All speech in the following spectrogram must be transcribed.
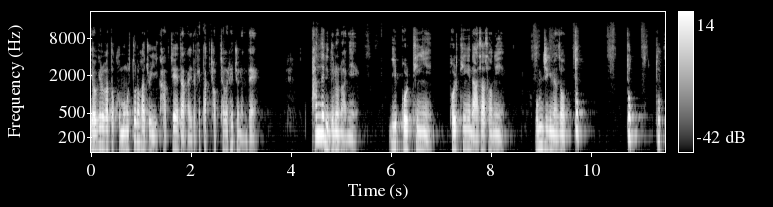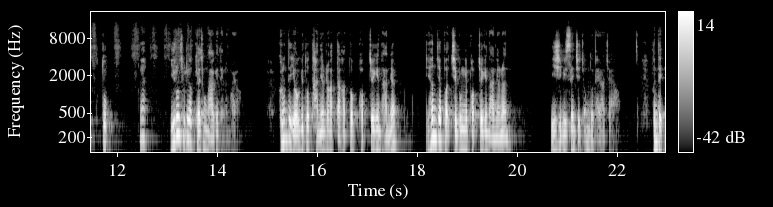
여기를 갖다 구멍을 뚫어가지고 이 각재에다가 이렇게 딱 접착을 해주는데 판넬이 늘어나니 이 볼팅이 볼팅이 나사선이 움직이면서 뚝 뚝 뚝뚝 예? 이런 소리가 계속 나게 되는 거예요. 그런데 여기도 단열을 갖다가 또 법적인 단열 현재 법- 지붕의 법적인 단열은 22cm 정도 되어져요. 근데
